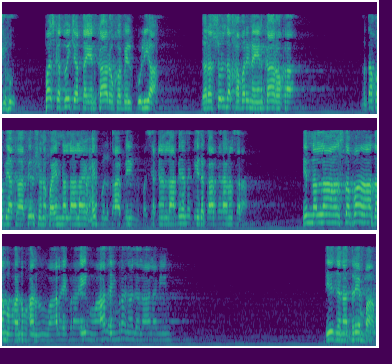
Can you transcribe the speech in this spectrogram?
جهود پس که دوی چرته انکار وکړ بالکلیه د رسول د خبره نه انکار وکړ نو دا خو بیا کافر شونه فإن الله لا يحب الكافرين پس یقینا الله مینه نه کوي د کافرانو سره ان الله اصطفى آدم ونوحا وعلى ابراهيم وعلى عمران على العالمين دې جنا دریم باب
